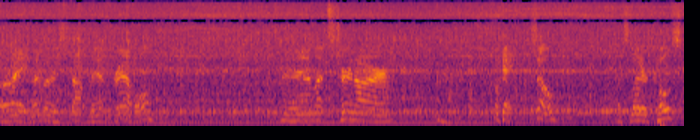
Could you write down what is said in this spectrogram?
All right, I better stop that gravel. And let's turn our... Okay, so let's let her coast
